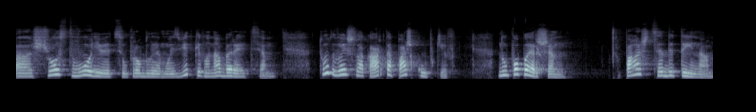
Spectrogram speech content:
е, що створює цю проблему і звідки вона береться. Тут вийшла карта Паш Кубків. Ну, по-перше, Паш це дитина.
